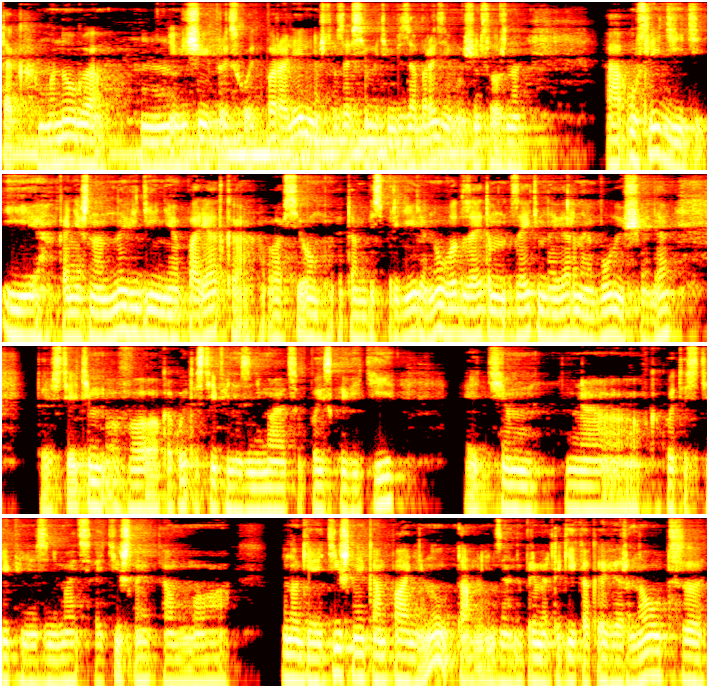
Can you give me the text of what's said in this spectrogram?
так много вещей происходит параллельно, что за всем этим безобразием очень сложно уследить и, конечно, наведение порядка во всем этом беспределе. Ну вот за этим, за этим, наверное, будущее, да. То есть этим в какой-то степени занимаются поисковики, этим в какой-то степени занимается айтишная, там многие айтишные компании, ну, там, не знаю, например, такие как Evernote,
